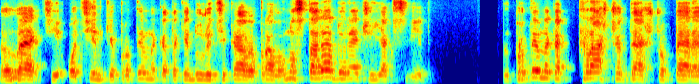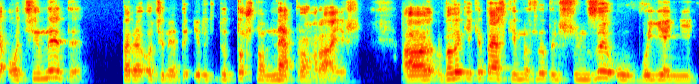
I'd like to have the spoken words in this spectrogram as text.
е, лекцій оцінки противника таке дуже цікаве правило. Воно старе, до речі, як світ. Противника краще дещо переоцінити, переоцінити, і ти точно не програєш. А великий китайський мислитель Суньзи у воєнній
